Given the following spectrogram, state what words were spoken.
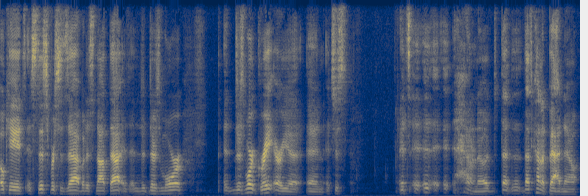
okay, it's it's this versus that, but it's not that. It, it, there's more, it, there's more gray area, and it's just it's it, I don't know that that's kind of bad now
